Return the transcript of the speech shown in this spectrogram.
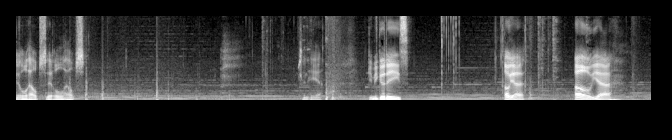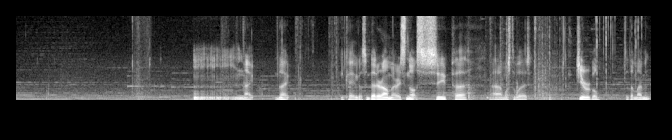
It all helps, it all helps. What's in here? Give me goodies! Oh yeah. Oh yeah. Mm, no, no. Okay, we've got some better armor. It's not super. Um, what's the word? Durable at the moment.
